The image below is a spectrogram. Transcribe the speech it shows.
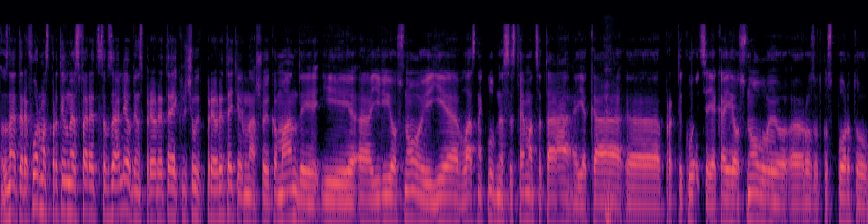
знаєте, реформа спортивної сфери це взагалі один з пріоритетів, ключових пріоритетів нашої команди, і е, її основою є власне клубна система. Це та, яка е, практикується, яка є основою е, розвитку спорту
